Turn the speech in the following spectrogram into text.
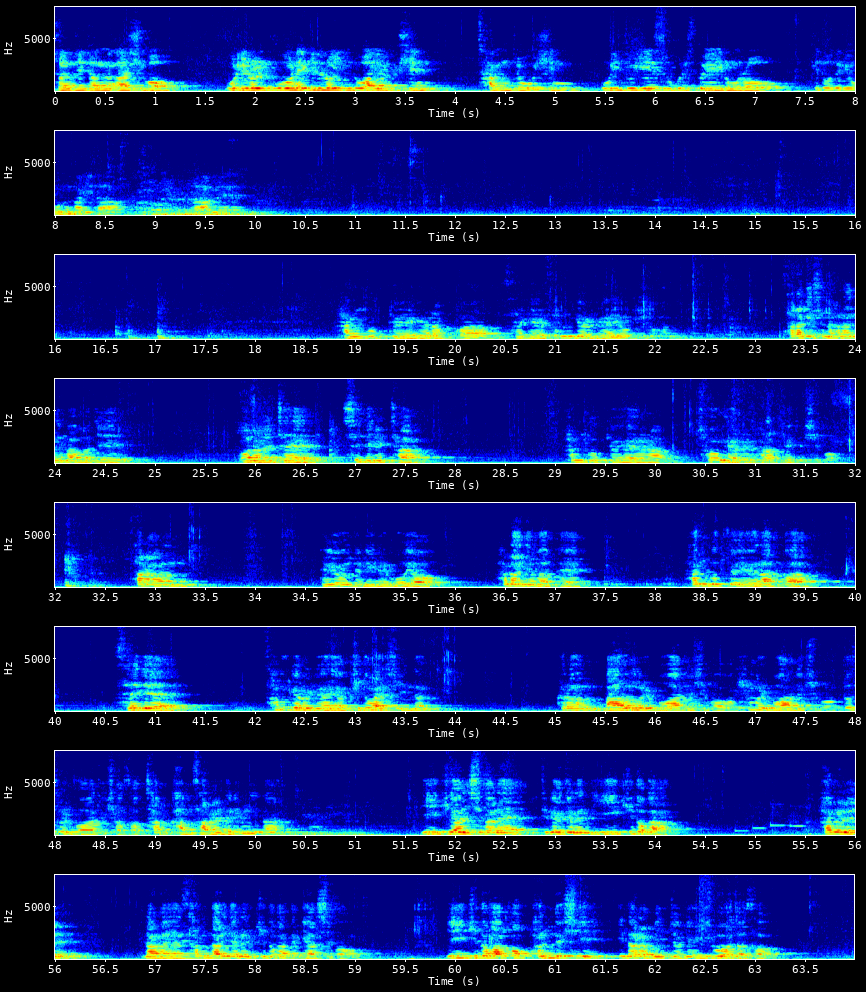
전지전능하시고 우리를 구원의 길로 인도하여 주신 참 좋으신 우리 주 예수 그리스도의 이름으로 기도드리옵나이다. 아멘. 한국교회 연합과 세계 선교를 위하여 기도합니다. 살아계신 하나님 아버지, 오늘 제 11차 한국교회 연합 총회를 허락해 주시고 사랑하는 대의원들이 모여 하나님 앞에 한국교회 연합과 세계 선교를 위하여 기도할 수 있는 그런 마음을 모아주시고 힘을 모아주시고 뜻을 모아주셔서 참 감사를 드립니다. 이 귀한 시간에 드려지는 이 기도가 하늘 나라에 삼달되는 기도가 되게 하시고 이 기도가 꼭 반드시 이 나라 민족에 이루어져서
